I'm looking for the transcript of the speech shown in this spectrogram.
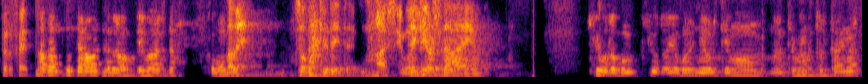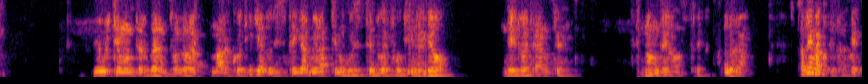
Perfetto. Ma penso siano anche troppi, guarda. Comunque. Vabbè, insomma, chiudete. Massimo Take your time. Chiudo, chiudo, io con il mio ultimo, un attimo, il timer. Il mio ultimo intervento. Allora, Marco, ti chiedo di spiegarmi un attimo queste due fotine che ho dei tuoi tempi, non dei nostri. Allora, la prima è questa qui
